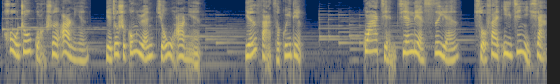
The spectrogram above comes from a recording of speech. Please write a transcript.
后周广顺二年。也就是公元九五二年，盐法则规定：刮碱煎炼私盐所犯一斤以下，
